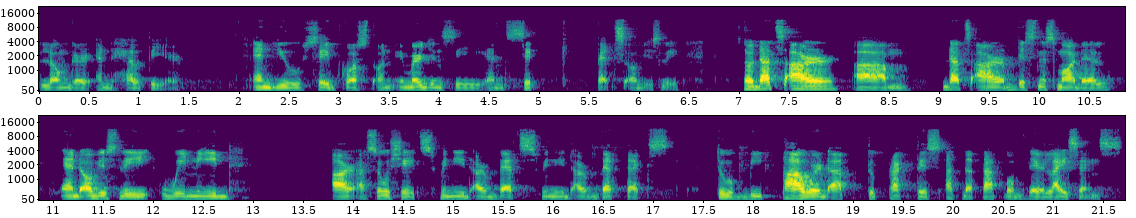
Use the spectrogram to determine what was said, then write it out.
longer and healthier. And you save cost on emergency and sick pets, obviously. So that's our um, that's our business model, and obviously we need our associates, we need our vets, we need our vet techs to be powered up to practice at the top of their license.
